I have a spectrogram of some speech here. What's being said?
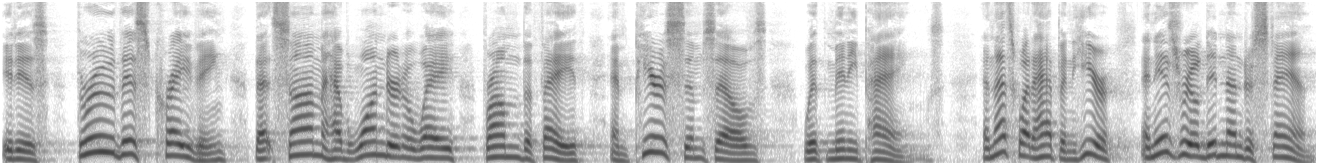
It is through this craving that some have wandered away from the faith and pierced themselves with many pangs. And that's what happened here. And Israel didn't understand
